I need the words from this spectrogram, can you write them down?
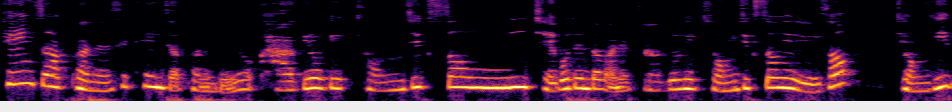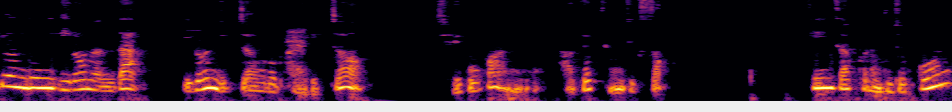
케인즈 합하는 새 케인즈 합하는 거예요. 가격의 경직성이 제거된다가 아니라 가격의 경직성에 의해서 경기 변동이 일어난다. 이런 입장으로 봐야겠죠. 제거가 아니에요. 가격 경직성. 케인즈 합하는 무조건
